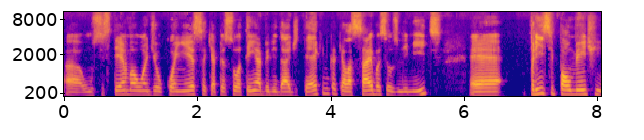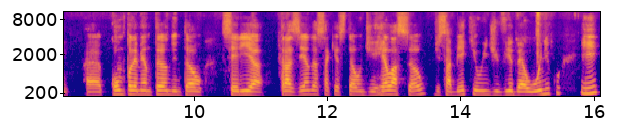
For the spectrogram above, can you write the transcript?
uh, um sistema onde eu conheça que a pessoa tem habilidade técnica, que ela saiba seus limites, é, principalmente uh, complementando, então, seria trazendo essa questão de relação, de saber que o indivíduo é único e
